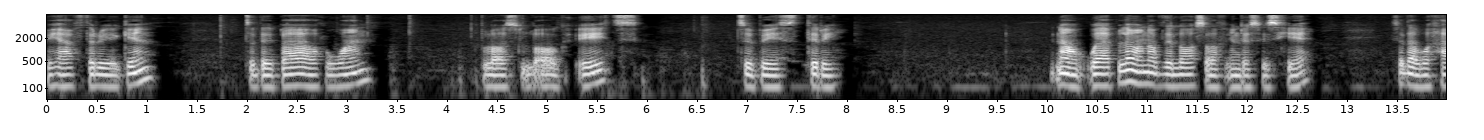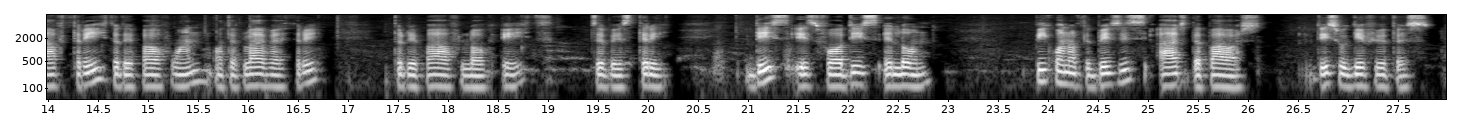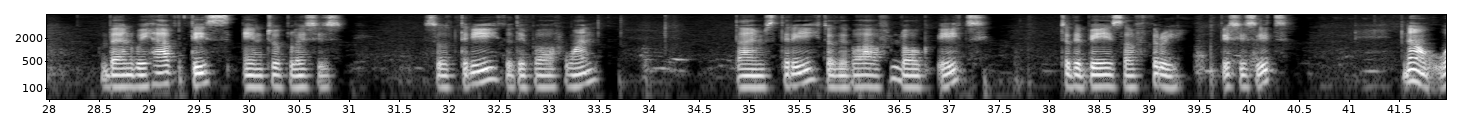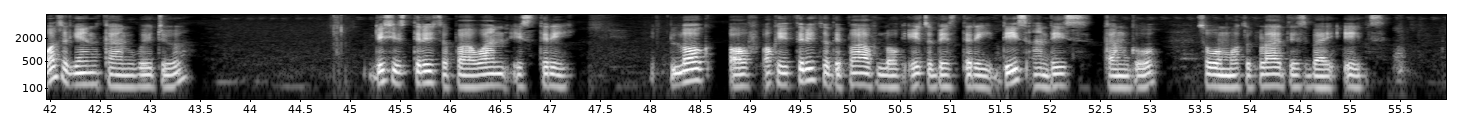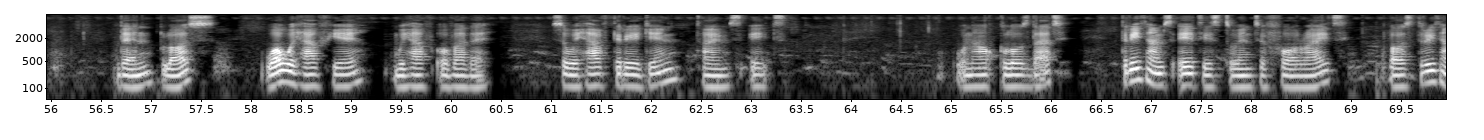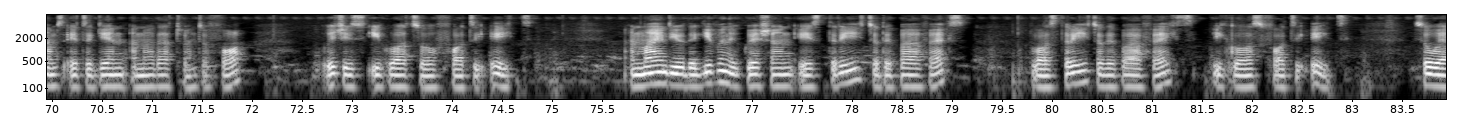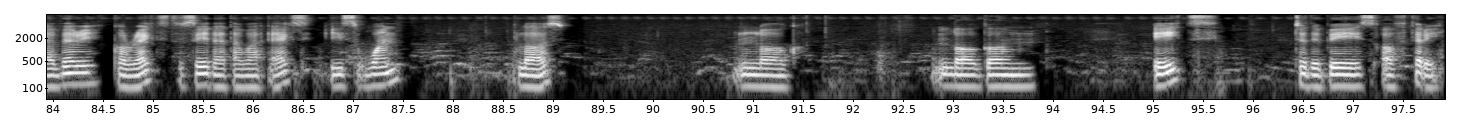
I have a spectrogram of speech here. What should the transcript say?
we have 3 again to the power of 1 plus log 8 to base 3. Now we apply one of the laws of indices here so that we have 3 to the power of 1 multiplied by 3 to the power of log 8 to base 3. This is for this alone. Pick one of the bases, add the powers. This will give you this. Then we have this in two places. So 3 to the power of 1 times 3 to the power of log 8 to the base of 3. This is it. Now, what again can we do? This is 3 to the power 1 is 3. log of okay 3 to the power of log 8 to base 3 this and this can go. So we'll multiply this by 8 then plus what we have here we have over there. So we have 3 again times 8 we'll now close that. 3 times 8 is 24 right plus 3 times 8 again another 24 which is equal to 48 and mind you the given equation is 3 to the power of x plus 3 to the power of x equals 48 so we are very correct to say that our x is 1 plus log log um, 8 to the base of 3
